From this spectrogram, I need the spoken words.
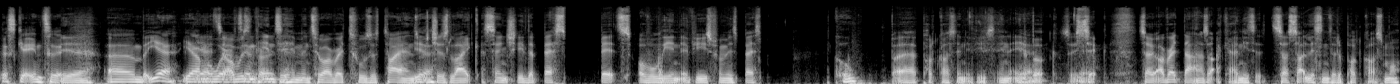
Let's get into it. Yeah. Um, but yeah, yeah, I'm Yeah, aware. so I Tim wasn't Ferriss, into yeah. him until I read Tools of Titans, Yeah. which is like essentially the best bits of all the interviews from his best Cool. Uh, podcast interviews in, in Yeah. a book. So it's Yeah. sick. So I read that and I was like, okay, I need to. So I started listening to the podcast more.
